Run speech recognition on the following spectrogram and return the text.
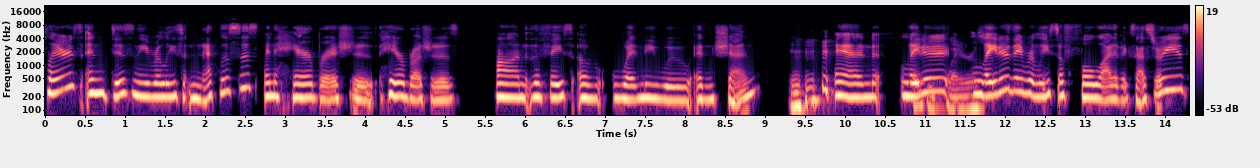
Claire's and Disney released necklaces and hairbrushes, hairbrushes on the face of Wendy Wu and Shen. Mhm. And later, Claire's. later they released a full line of accessories,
